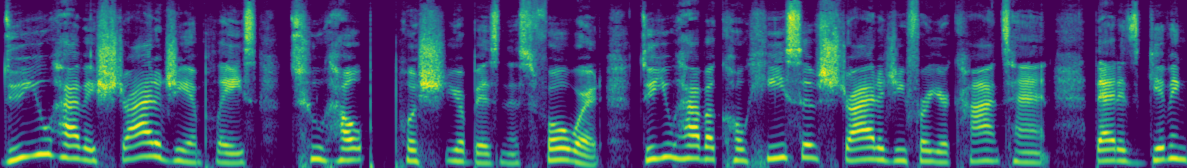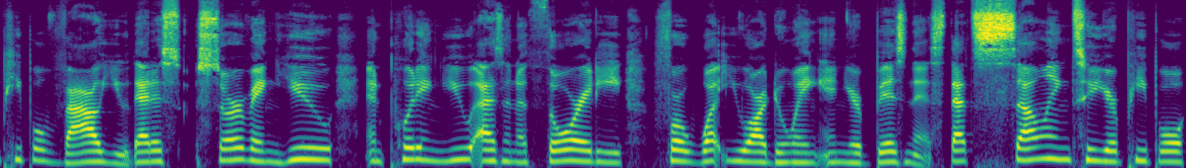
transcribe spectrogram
Do you have a strategy in place to help push your business forward? Do you have a cohesive strategy for your content that is giving people value, that is serving you and putting you as an authority for what you are doing in your business? That's selling to your people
